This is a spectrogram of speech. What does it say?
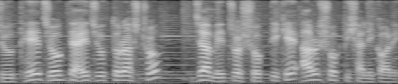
যুদ্ধে যোগ দেয় যুক্তরাষ্ট্র, যা মিত্র শক্তিকে আরও শক্তিশালী করে।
